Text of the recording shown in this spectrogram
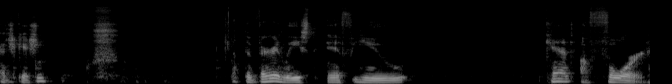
education at the very least if you can't afford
